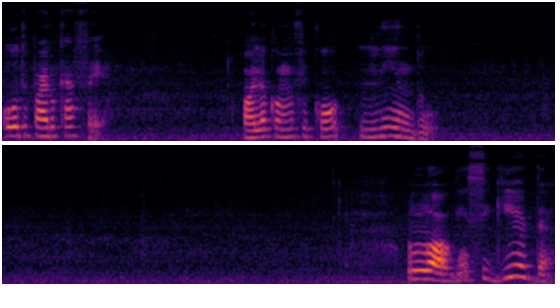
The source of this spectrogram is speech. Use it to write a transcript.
outro para o café. Olha como ficou lindo. Logo em seguida,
